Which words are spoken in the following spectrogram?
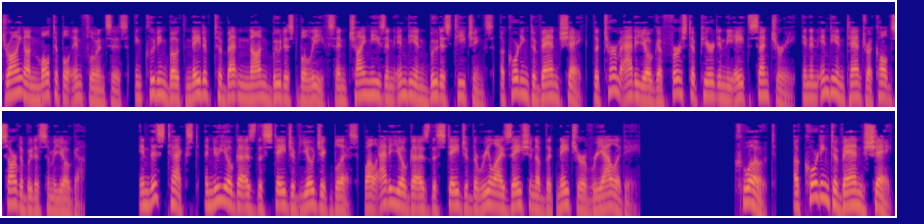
drawing on multiple influences, including both native Tibetan non-Buddhist beliefs and Chinese and Indian Buddhist teachings. According to Van Schaik, the term Atiyoga first appeared in the 8th century, in an Indian Tantra called Sarvabhuta Samayoga. In this text, Anuyoga is the stage of yogic bliss, while Atiyoga is the stage of the realization of the nature of reality. Quote, According to Van Schaik,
